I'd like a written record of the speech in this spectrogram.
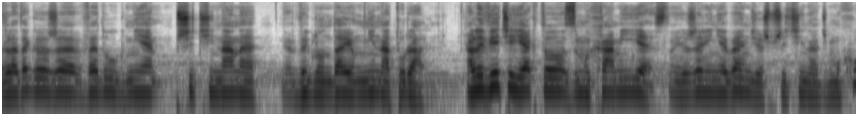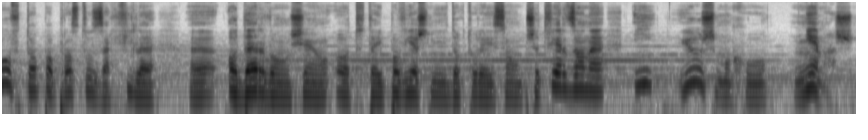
dlatego że według mnie przycinane wyglądają nienaturalnie. Ale wiecie, jak to z mchami jest. No, jeżeli nie będziesz przycinać mchów, to po prostu za chwilę e, oderwą się od tej powierzchni, do której są przytwierdzone i już mchu nie masz.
